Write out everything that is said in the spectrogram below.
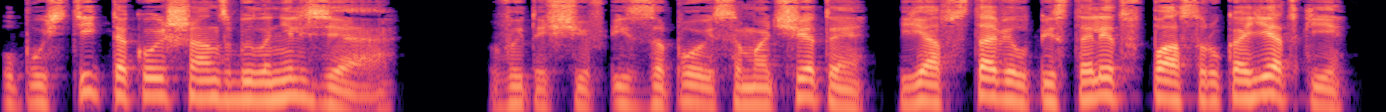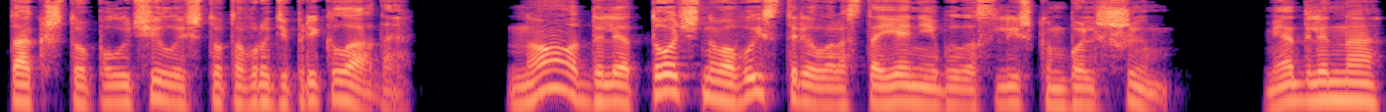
Упустить такой шанс было нельзя. Вытащив из-за пояса мачете, я вставил пистолет в паз рукоятки, так что получилось что-то вроде приклада. Но для точного выстрела расстояние было слишком большим. Медленно,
